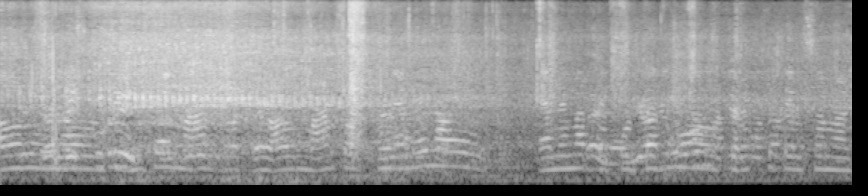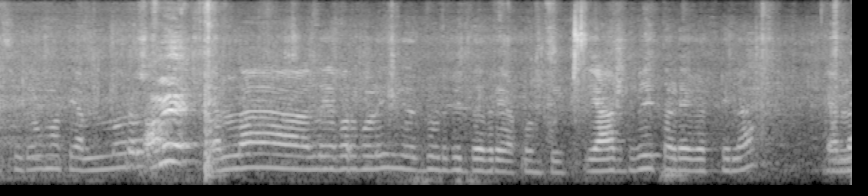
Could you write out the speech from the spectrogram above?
ಅವರು ನಾವು ಸಿಗ್ನೇಚರ್ ಮಾಡ್ಕೊಟ್ಟು ಅವ್ರು ಮಾಡ್ಕೊಟ್ಮೇಲೆ ನಾವು ಎನ್ ಎಂ ಆರ್ ತೆಗೆದ್ಕೊಡ್ತಾರೆ ನಾವು ಕರೆಕ್ಟ್ ಕೆಲಸ ಮಾಡಿಸಿದೆವು. ಮತ್ತು ಎಲ್ಲರೂ ಎಲ್ಲ ಲೇಬರ್ಗಳಿಗೆ ದುಡ್ಡು ಬಿದ್ದದ್ರಿ ಅಕೌಂಟಿಗೆ ಯಾರ್ದು ಭೀ ತಡೆಗಟ್ಟಿಲ್ಲ. ಎಲ್ಲ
